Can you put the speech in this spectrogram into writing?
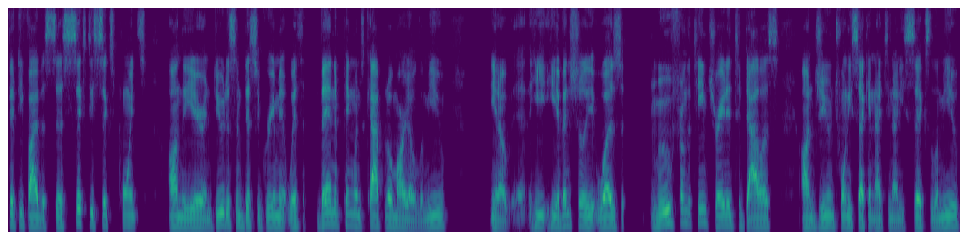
55 assists, 66 points on the year. And due to some disagreement with then Penguins capital Mario Lemieux, you know, eh, he he eventually was moved from the team, traded to Dallas on June 22nd, 1996. Lemieux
